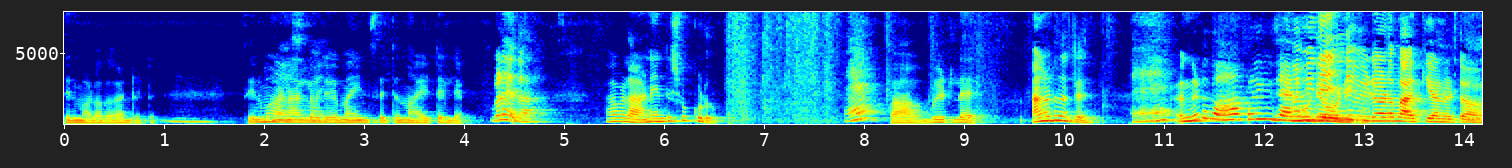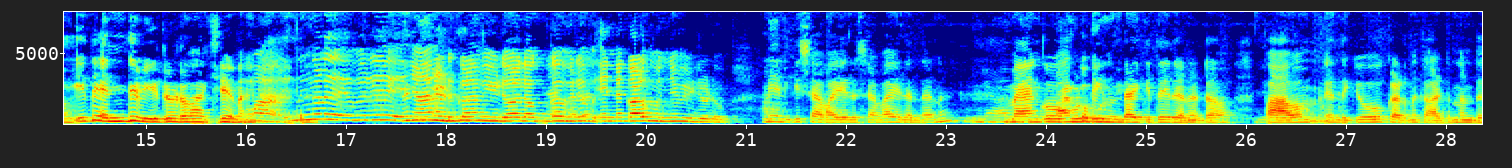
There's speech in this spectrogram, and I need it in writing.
സിനിമകളൊക്കെ കണ്ടിട്ട്. സിനിമ കാണാനുള്ള ഒരു മൈൻഡ് സെറ്റ് ഒന്നും ആയിട്ടില്ല. ഇവിടെ ഏതാ അവളാണ് എന്റെ ശുക്കുടു. പാവം വീട്ടിലെ. അങ്ങോട്ട് നിൽക്ക് എങ്ങോട്ട് വാ ജാനുകുട്ടി ഓടി. വീഡിയോടെ ബാക്കിയാണ് കേട്ടോ. ഇത് എന്റെ വീടോടെ ബാക്കിയാണ്. നിങ്ങൾ ഇവർ ഞാൻ എടുക്കുന്ന വീഡിയോയിലൊക്കെ ഇവർ എന്നെക്കാളും മുന്നേ വീഡിയോ ഇടും. ഇനി എനിക്ക് ഷവായല ഷവായല എന്താണ്? മാംഗോ പുഡിംഗ് ഉണ്ടാക്കി തരാണ് കേട്ടോ. പാവം എന്തൊക്കെയോ കടന്ന് കാട്ടുന്നുണ്ട്.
